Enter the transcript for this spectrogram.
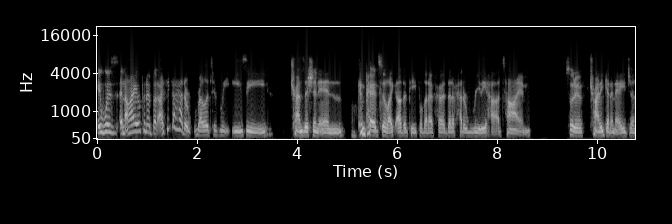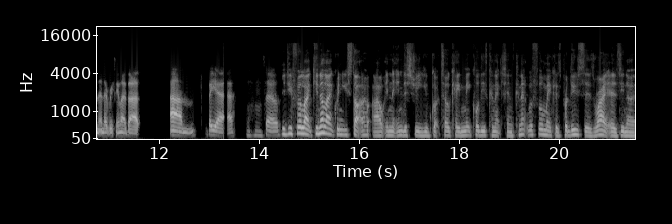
it was an eye opener, but I think I had a relatively easy transition in mm-hmm. compared to like other people that I've heard that have had a really hard time sort of trying to get an agent and everything like that. Um, but yeah. Mm-hmm. So did you feel like you know like when you start out in the industry you've got to okay make all these connections connect with filmmakers producers writers you know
